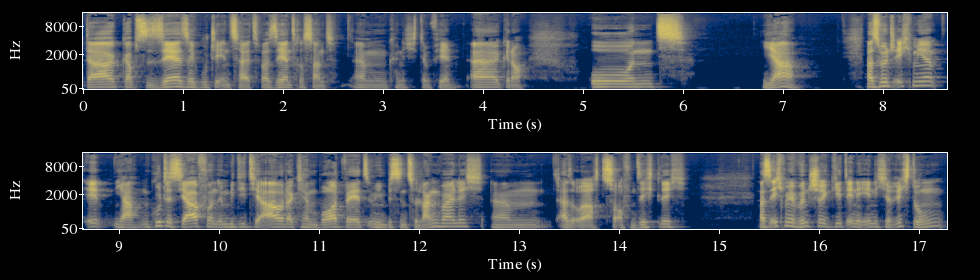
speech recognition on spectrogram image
Da gab es sehr, sehr gute Insights. War sehr interessant. Ähm, kann ich empfehlen. Äh, genau. Und ja, was wünsche ich mir? Äh, ja, ein gutes Jahr von MBDTA oder Cam Board wäre jetzt irgendwie ein bisschen zu langweilig, ähm, also auch zu offensichtlich. Was ich mir wünsche, geht in eine ähnliche Richtung,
